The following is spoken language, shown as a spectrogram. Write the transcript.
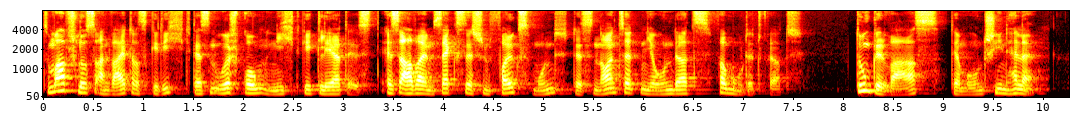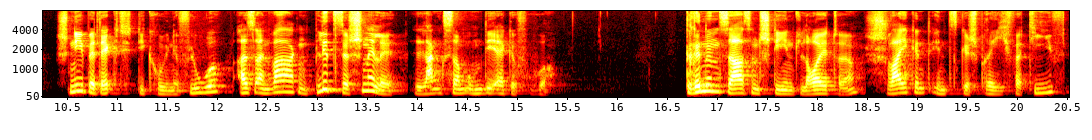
Zum Abschluss ein weiteres Gedicht, dessen Ursprung nicht geklärt ist, es aber im sächsischen Volksmund des 19. Jahrhunderts vermutet wird. Dunkel war's, der Mond schien helle. Schnee bedeckt die grüne Flur, als ein Wagen blitzeschnelle langsam um die Ecke fuhr. Drinnen saßen stehend Leute, schweigend ins Gespräch vertieft,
